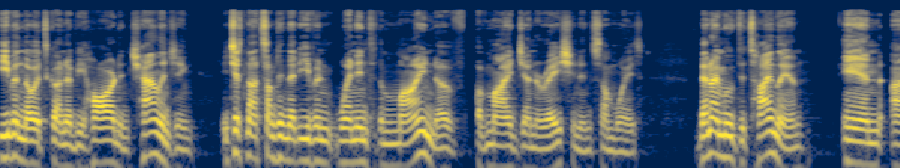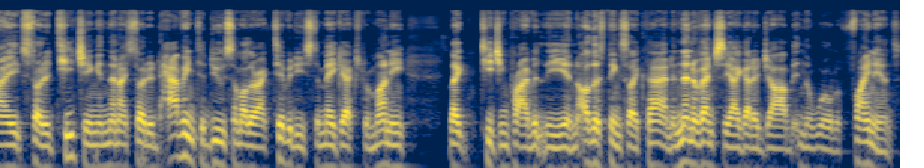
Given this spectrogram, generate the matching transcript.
even though it's going to be hard and challenging, it's just not something that even went into the mind of of my generation in some ways. Then I moved to Thailand and I started teaching and then I started having to do some other activities to make extra money like teaching privately and other things like that. And then eventually I got a job in the world of finance.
